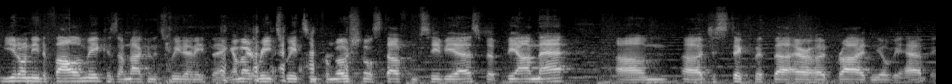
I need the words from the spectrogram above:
you don't need to follow me because I'm not going to tweet anything. I might retweet some promotional stuff from CBS, but beyond that um, uh, just stick with uh, Arrowhead Pride, and you'll be happy.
